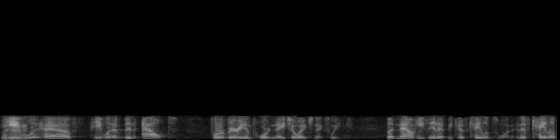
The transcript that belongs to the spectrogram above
he Mhm. would have he would have been out for a very important HOH next week. But now he's in it because Caleb's won. And if Caleb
